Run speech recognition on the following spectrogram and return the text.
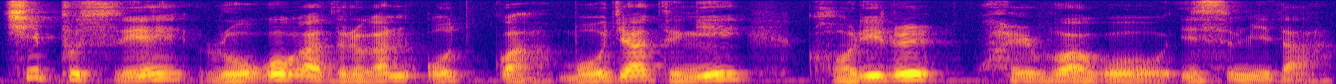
치프스의 로고가 들어간 옷과 모자 등이 거리를 활보하고 있습니다.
